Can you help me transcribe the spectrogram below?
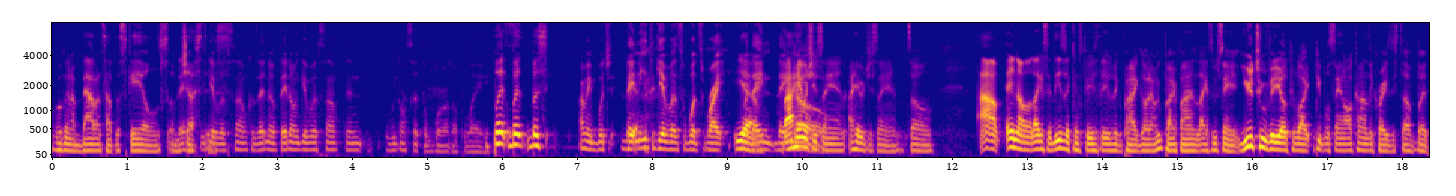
we're gonna balance out the scales of They justice. to give us something because they know if they don't give us something, we're gonna set the world ablaze. but but but I mean, which they Yeah. need to give us what's right. but Yeah, they, they but I hear what you're saying. I hear what you're saying. So, I, you know, like I said, these are conspiracy theories. We could probably go down. We probably find, like we're saying, YouTube videos. People like people saying all kinds of crazy stuff. But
